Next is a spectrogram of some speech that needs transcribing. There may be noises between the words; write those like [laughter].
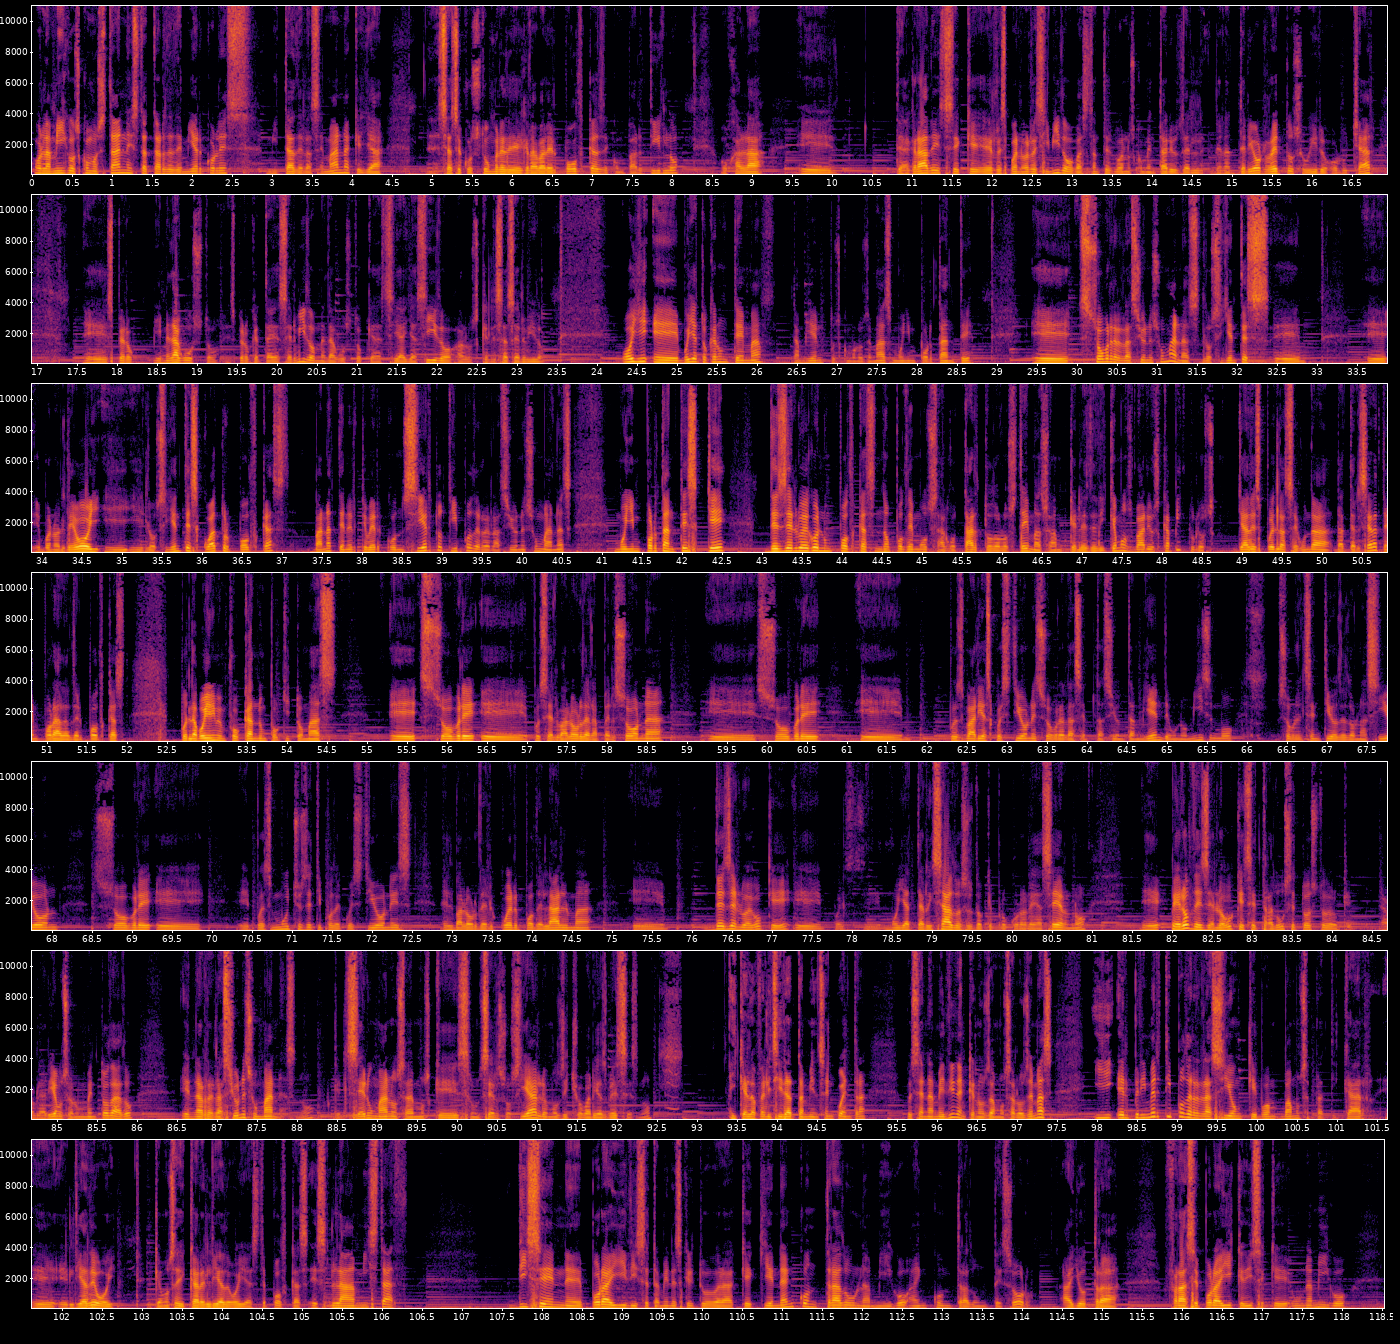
Hola amigos, ¿cómo están? Esta tarde de miércoles, mitad de la semana, que ya eh, se hace costumbre de grabar el podcast, de compartirlo. Ojalá eh, te agrade. Sé que bueno, he recibido bastantes buenos comentarios del, anterior, retos, huir o luchar. Eh, espero y me da gusto, espero que te haya servido, me da gusto que así haya sido a los que les ha servido. Hoy voy a tocar un tema también, pues como los demás, muy importante eh, sobre relaciones humanas. Los siguientes, eh, eh, bueno, el de hoy y, los siguientes cuatro podcasts van a tener que ver con cierto tipo de relaciones humanas muy importantes que desde luego en un podcast no podemos agotar todos los temas, aunque les dediquemos varios capítulos. Ya después la segunda, la tercera temporada del podcast, pues la voy a ir enfocando un poquito más sobre pues el valor de la persona, eh, sobre eh, pues varias cuestiones sobre la aceptación también de uno mismo, sobre el sentido de donación, sobre eh, pues mucho ese tipo de cuestiones, el valor del cuerpo, del alma, desde luego que pues muy aterrizado, eso es lo que procuraré hacer, ¿no? pero desde luego que se traduce todo esto de lo que hablaríamos en un momento dado, en las relaciones humanas, ¿no? Porque el ser humano sabemos que es un ser social, lo hemos dicho varias veces, ¿no? Y que la felicidad también se encuentra pues en la medida en que nos damos a los demás. Y el primer tipo de relación que vamos a platicar eh, el día de hoy, que vamos a dedicar el día de hoy a este podcast, es la amistad. Dicen eh, por ahí, dice también la escritura, que quien ha encontrado un amigo ha encontrado un tesoro. Hay otra frase por ahí que dice que un amigo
